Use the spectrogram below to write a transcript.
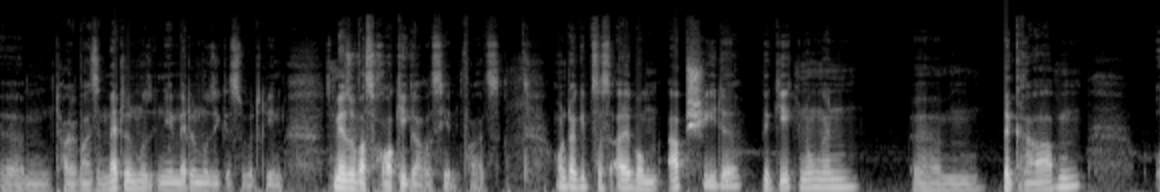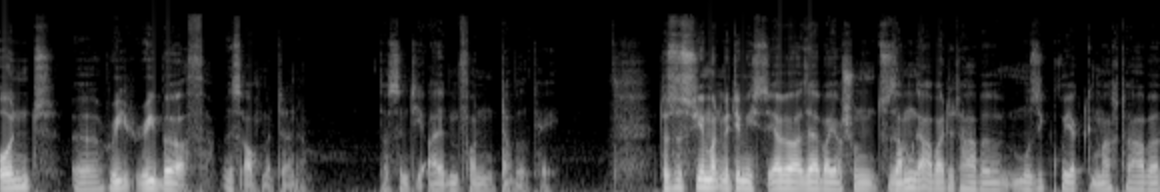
ähm, teilweise Metal-Musik. Nee, Metal-Musik ist übertrieben. Ist mehr so was Rockigeres jedenfalls. Und da gibt es das Album Abschiede, Begegnungen, ähm, Begraben und äh, Re Rebirth ist auch mit drin. Das sind die Alben von Double K. Das ist jemand, mit dem ich selber, selber ja schon zusammengearbeitet habe, Musikprojekt gemacht habe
